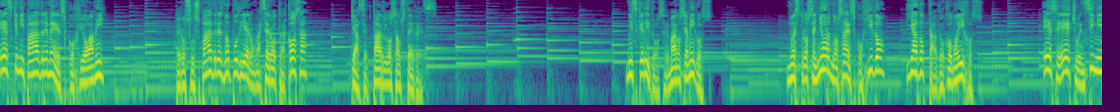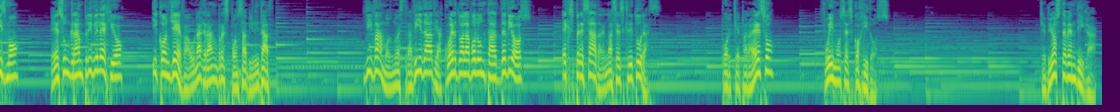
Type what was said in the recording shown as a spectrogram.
es que mi padre me escogió a mí. Pero sus padres no pudieron hacer otra cosa que aceptarlos a ustedes. Mis queridos hermanos y amigos, nuestro Señor nos ha escogido y adoptado como hijos. Ese hecho en sí mismo es un gran privilegio y conlleva una gran responsabilidad. Vivamos nuestra vida de acuerdo a la voluntad de Dios expresada en las Escrituras, porque para eso fuimos escogidos. Que Dios te bendiga.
